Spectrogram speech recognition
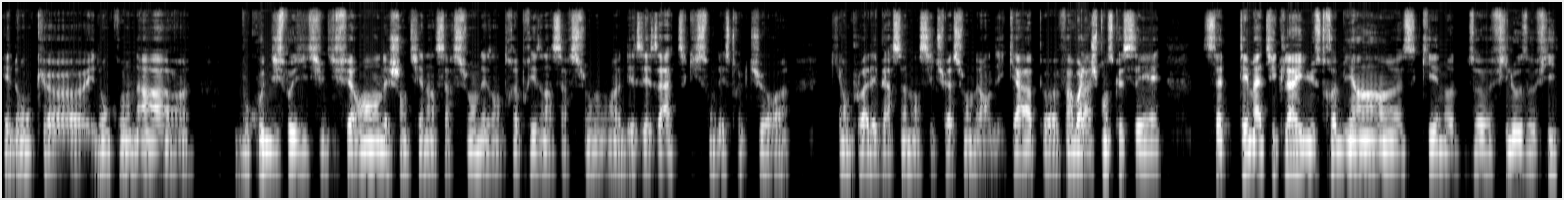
Et donc, et donc on a beaucoup de dispositifs différents, des chantiers d'insertion, des entreprises d'insertion, des ESAT, qui sont des structures qui emploient des personnes en situation de handicap. Enfin voilà, je pense que c'est cette thématique-là illustre bien ce qui est notre philosophie,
